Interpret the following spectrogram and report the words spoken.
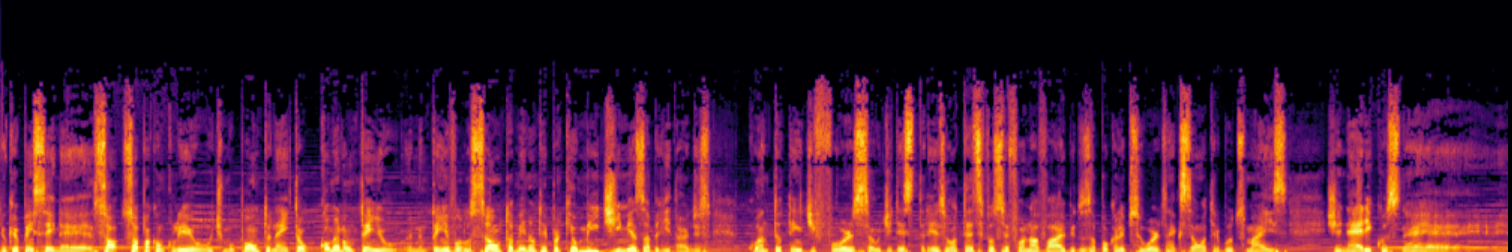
o que eu pensei, né, só, só para concluir o último ponto, né, então, como eu não tenho, eu não tenho evolução, também não tem por que eu medir minhas habilidades. Quanto eu tenho de força ou de destreza, ou até se você for na vibe dos Apocalypse Words, né, que são atributos mais genéricos, né, é,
